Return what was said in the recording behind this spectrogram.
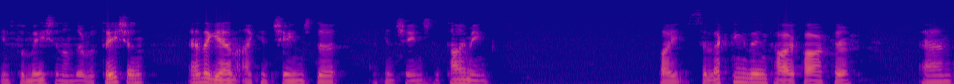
information on the rotation and again I can change the I can change the timing by selecting the entire character and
